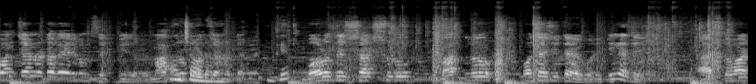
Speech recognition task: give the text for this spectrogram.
পঞ্চান্ন টাকা এরকম সেট পেয়ে যাবে মাত্র 55 টাকা। পঞ্চান্ন টাকা বড়দের শার্ট শুরু মাত্র পঁচাশি টাকা করে ঠিক আছে? আর তোমার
